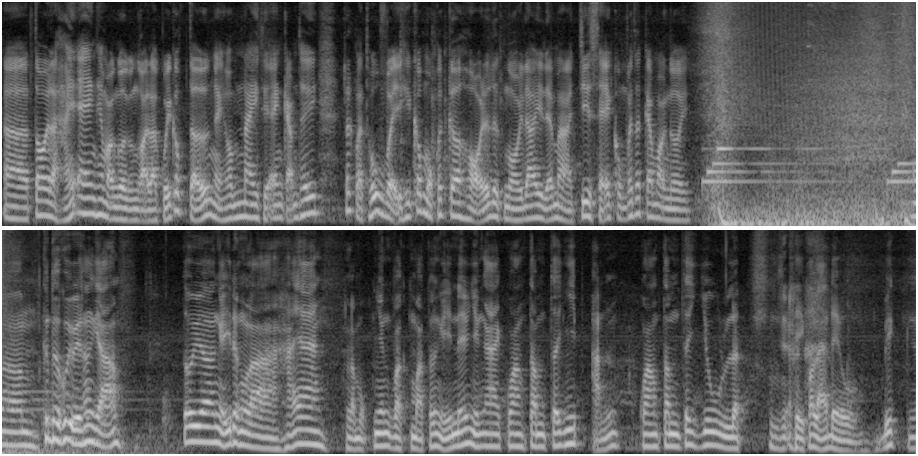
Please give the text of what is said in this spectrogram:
À, tôi là Hải An hay mọi người còn gọi là Quỷ Cốc Tử. Ngày hôm nay thì An cảm thấy rất là thú vị khi có một cái cơ hội để được ngồi đây để mà chia sẻ cùng với tất cả mọi người. À, kính thưa quý vị khán giả, tôi uh, nghĩ rằng là Hải An là một nhân vật mà tôi nghĩ nếu những ai quan tâm tới nhiếp ảnh, quan tâm tới du lịch yeah. thì có lẽ đều biết uh,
